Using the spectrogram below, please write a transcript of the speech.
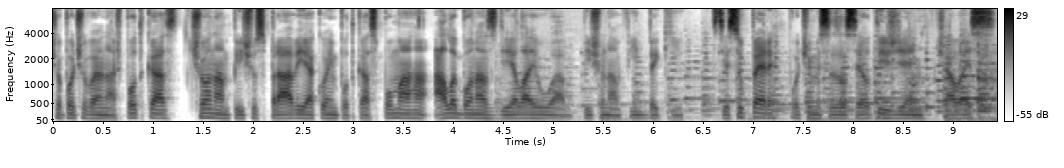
čo počúvajú náš podcast, čo nám píšu správy, ako im podcast pomáha, alebo nás dielajú a píšu nám feedbacky. Ste super, počujeme sa zase o týždeň. Čau es.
